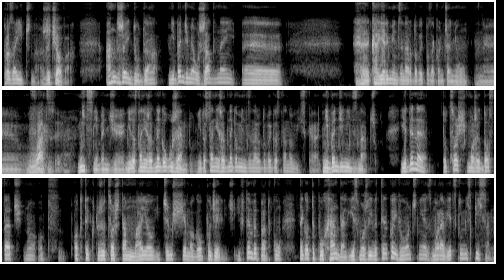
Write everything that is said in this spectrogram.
prozaiczna, życiowa. Andrzej Duda nie będzie miał żadnej e, kariery międzynarodowej po zakończeniu e, władzy. Nic nie będzie, nie dostanie żadnego urzędu, nie dostanie żadnego międzynarodowego stanowiska, nie będzie nic znaczył. Jedyne to coś może dostać no, od, od tych, którzy coś tam mają i czymś się mogą podzielić. I w tym wypadku tego typu handel jest możliwy tylko i wyłącznie z Morawieckim i z PiSem.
